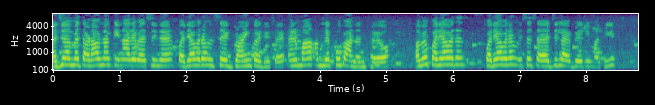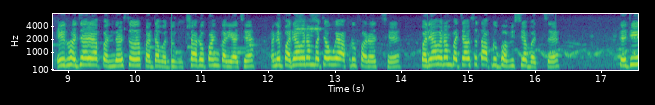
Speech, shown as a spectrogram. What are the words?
આજે અમે તળાવના કિનારે બેસીને પર્યાવરણ વિશે એક ડ્રોઈંગ કર્યું છે. એમાં અમને ખૂબ આનંદ થયો. અમે પર્યાવરણ પર્યાવરણ વિશે સયાજી લાઇબ્રેરીમાંથી એક હજાર પંદરસો કરતાં વધુ વૃક્ષારોપણ કર્યા છે. અને પર્યાવરણ બચાવવું એ આપણું ફરજ છે. પર્યાવરણ બચાવશે તો આપણું ભવિષ્ય બચશે. તેથી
